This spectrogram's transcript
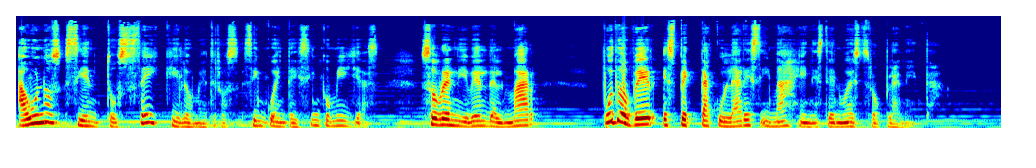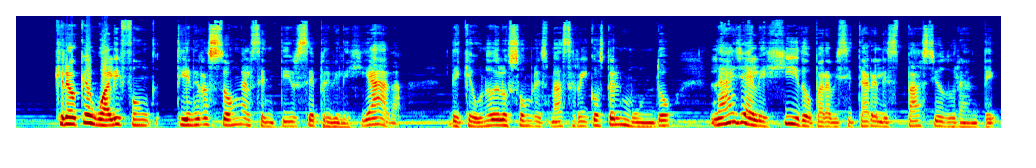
a unos 106 kilómetros, 55 millas, sobre el nivel del mar, pudo ver espectaculares imágenes de nuestro planeta. Creo que Wally Funk tiene razón al sentirse privilegiada de que uno de los hombres más ricos del mundo la haya elegido para visitar el espacio durante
